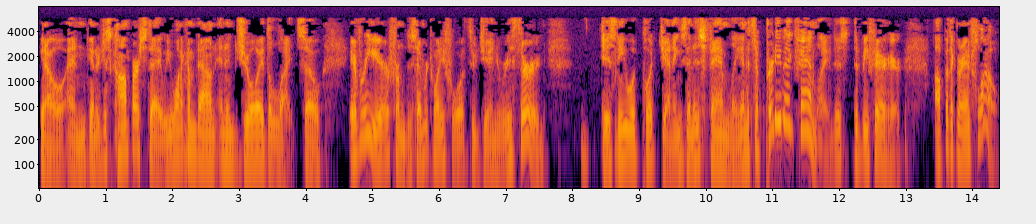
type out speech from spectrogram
you know, and, you know, just comp our stay. We want to come down and enjoy the light. So every year from December 24th through January 3rd, Disney would put Jennings and his family, and it's a pretty big family, just to be fair here, up at the Grand Flo.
